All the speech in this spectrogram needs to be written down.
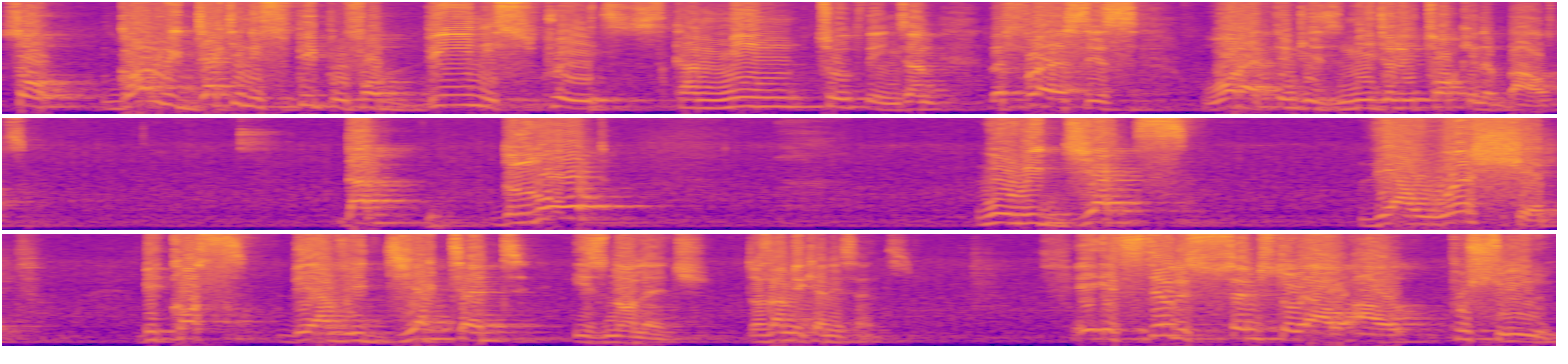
So God rejecting his people for being his priests can mean two things. And the first is what I think is majorly talking about. That the Lord will reject their worship because they have rejected his knowledge. Does that make any sense? It's still the same story I'll, I'll push to you.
